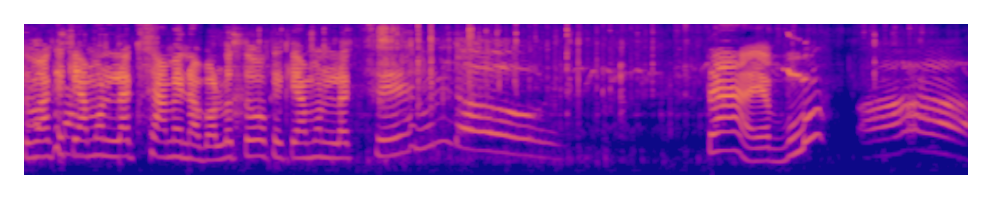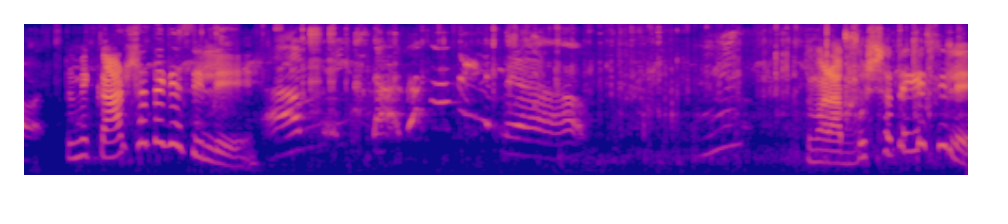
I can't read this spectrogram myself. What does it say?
তোমাকে কেমন লাগছে আমি না বলো তো ওকে কেমন লাগছে? সুন্দর। তাই আব্বু? তুমি কার সাথে গেছিলে? তোমার আব্বুর সাথে গেছিলে?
